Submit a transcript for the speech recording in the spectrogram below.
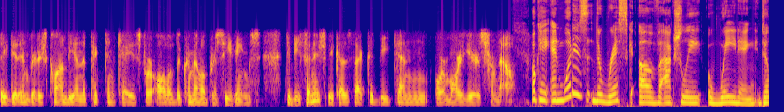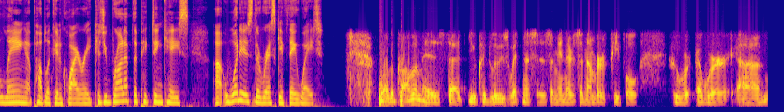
they did in British Columbia in the Pickton case, for all of the criminal proceedings to be finished because that could be 10 or more years from now. Okay, and what is the risk of actually waiting, delaying a public inquiry? Because you brought up the Pickton case. Uh, what is the risk if they wait? Well, the problem is that you could lose witnesses. I mean, there's a number of people who were, were um,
